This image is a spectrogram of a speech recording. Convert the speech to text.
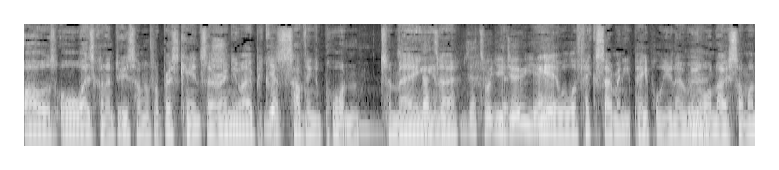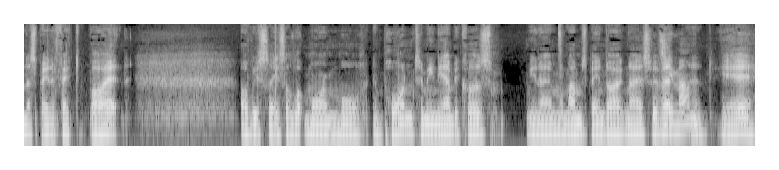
I was always going to do something for breast cancer anyway because Yep. it's something important to me. That's you know, what, that's what you do, yeah. yeah, well, it affects so many people. You know, we all know someone that's been affected by it. Obviously, it's a lot more and more important to me now because you know my mum's been diagnosed with It's it. your mum? and- Yeah,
